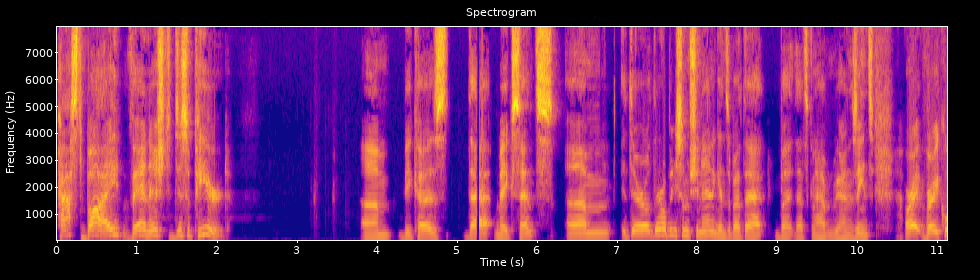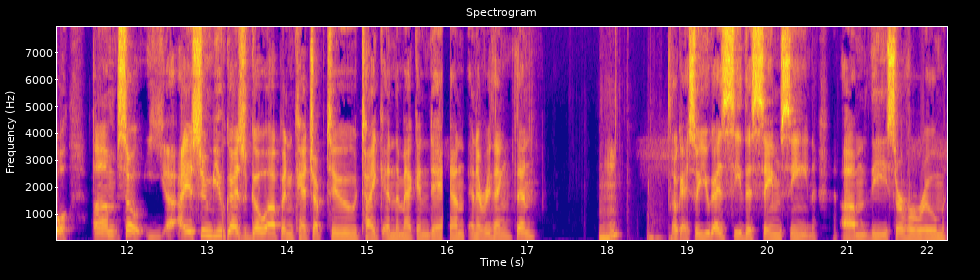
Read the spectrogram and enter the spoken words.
passed by, vanished, disappeared. Um, because that makes sense. Um, there there'll be some shenanigans about that, but that's going to happen behind the scenes. All right, very cool. Um, so I assume you guys go up and catch up to Tyke and the Mech and Dan and everything. Then. Mhm. Okay, so you guys see this same scene. Um, the server room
